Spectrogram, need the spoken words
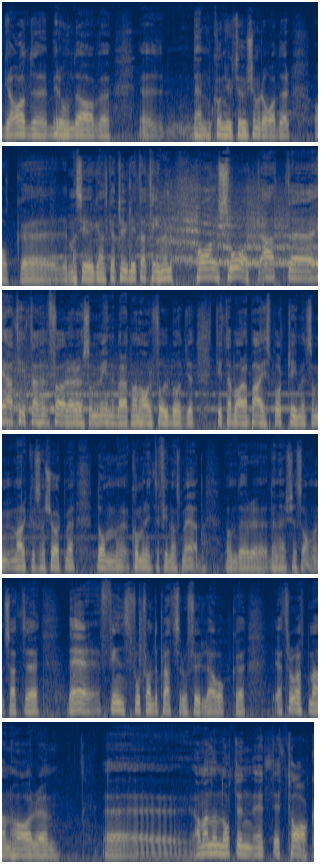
grad eh, beroende av eh, den konjunktur som råder och eh, man ser ju ganska tydligt att teamen har svårt att, eh, att hitta förare som innebär att man har full budget. Titta bara på iSport, teamet som Marcus har kört med, de kommer inte finnas med under den här säsongen. Så att det finns fortfarande platser att fylla och jag tror att man har Uh, ja, man har nått en, ett, ett, tak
